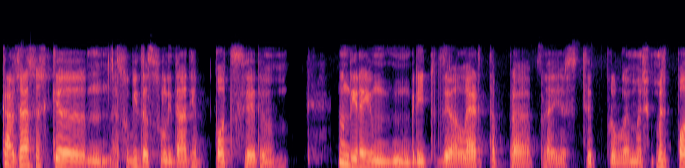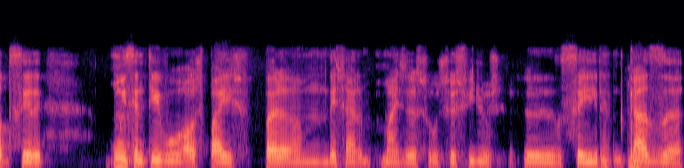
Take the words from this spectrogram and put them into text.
Carlos, achas que hum, a subida solidária pode ser, hum, não direi um, grito de alerta para, para este problema, mas, mas pode ser um incentivo aos pais para um, deixar mais os, os seus filhos uh, saírem de casa,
